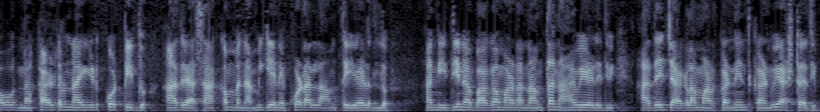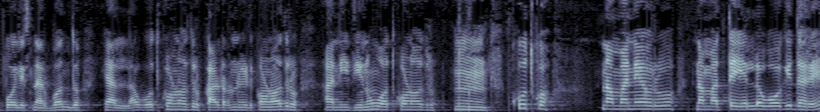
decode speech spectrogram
ಅವ್ರನ್ನ ಕಳ್ಳರನ್ನ ಹಿಡ್ಕೊಟ್ಟಿದ್ದು. ಆದ್ರೆ ಆ ಸಾಕಮ್ಮ ನಮಗೇನೆ ಕೊಡಲ್ಲ ಅಂತ ಹೇಳಿದ್ಲು. ಆ ನಿಧಿನ ಭಾಗ ಮಾಡೋಣ ಅಂತ ನಾವು ಹೇಳಿದ್ವಿ. ಅದೇ ಜಗಳ ಮಾಡ್ಕೊಂಡು ನಿಂತ್ಕೊಂಡ್ವಿ ಅಷ್ಟದಿ ಪೊಲೀಸ್ನವ್ರು ಬಂದು ಎಲ್ಲ ಓದ್ಕೊಂಡು ಹೋದ್ರು, ಕಳ್ಳರನ್ನ ಹಿಡ್ಕೊಂಡು ಹೋದ್ರು. ಆ ನಿಧಿನೂ ಓದ್ಕೊಂಡು ಹೋದ್ರು. ಹ್ಮ್, ಕೂತ್ಕೋ. ನಮ್ಮ ಮನೆಯವರು, ನಮ್ಮ ಅತ್ತೆ ಎಲ್ಲ ಹೋಗಿದ್ದಾರೆ.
